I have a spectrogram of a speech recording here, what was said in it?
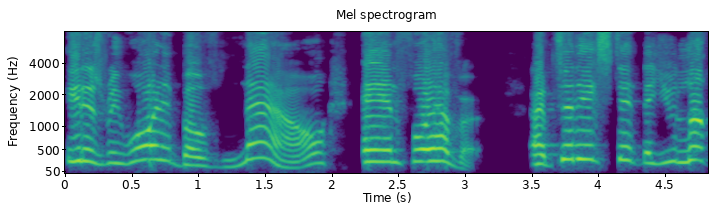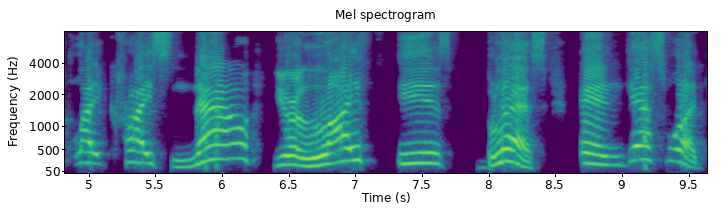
It is rewarded both now and forever. And to the extent that you look like Christ now, your life is blessed. And guess what?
